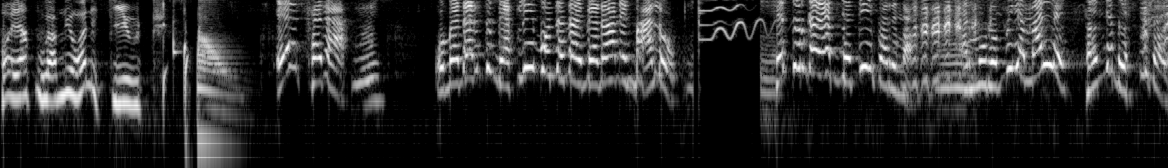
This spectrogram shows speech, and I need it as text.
হয় আপু আপনি অনেক কিউট। এ ছেড়া ও বেডার তো দেখলেই বোঝা যায় বেডা অনেক ভালো। সে তোর গায়ে হাত যেতেই পারে না। আর মুরব্বীরা মারলে হেঁটে বেসতে যায়।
